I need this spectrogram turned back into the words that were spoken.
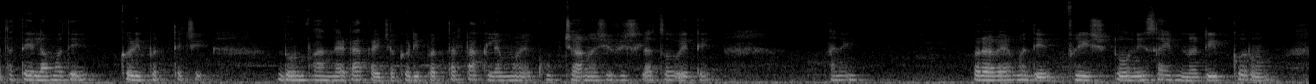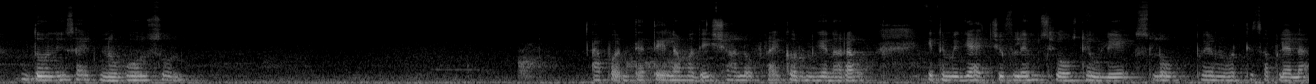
आता तेलामध्ये कढीपत्त्याची दोन फांद्या टाकायच्या. कढीपत्ता टाकल्यामुळे खूप छान अशी फिशला चव येते. आणि रव्यामध्ये फिश दोन्ही साईडनं डीप करून दोन्ही साईडनं घोळसून आपण त्या तेलामध्ये शालो फ्राय करून घेणार आहोत. इथं मी गॅसची फ्लेम स्लो ठेवली आहे. स्लो फ्लेमवरतीच आपल्याला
